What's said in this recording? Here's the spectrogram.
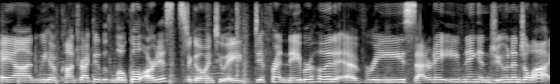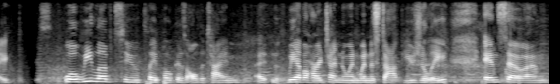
and we have contracted with local artists to go into a different neighborhood every Saturday evening in June and July. Well, we love to play polkas all the time. We have a hard time knowing when to stop usually. And so, um,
